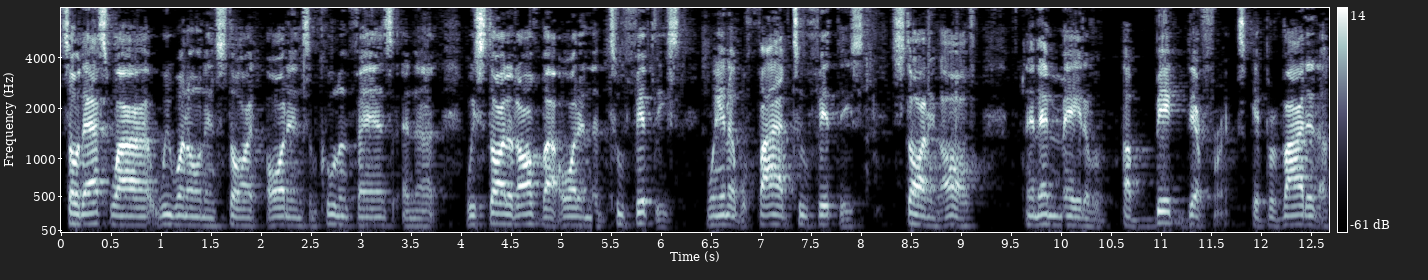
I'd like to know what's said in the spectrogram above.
So that's why we went on and started ordering some cooling fans. And uh, we started off by ordering the 250s. We ended up with five 250s starting off. And that made a, a big difference. It provided a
